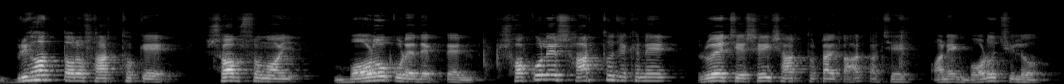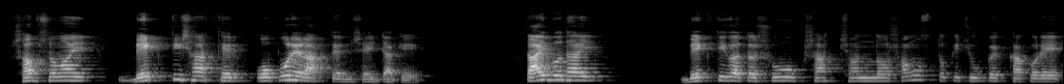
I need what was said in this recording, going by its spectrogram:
বৃহত্তর স্বার্থকে সব সময় বড় করে দেখতেন। সকলের স্বার্থ যেখানে রয়েছে, সেই স্বার্থটাই তার কাছে অনেক বড় ছিল। সব সময় ব্যক্তি স্বার্থের ওপরে রাখতেন সেইটাকে। তাই বোধহয় ব্যক্তিগত সুখ, স্বাচ্ছন্দ্য, সমস্ত কিছু উপেক্ষা করে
